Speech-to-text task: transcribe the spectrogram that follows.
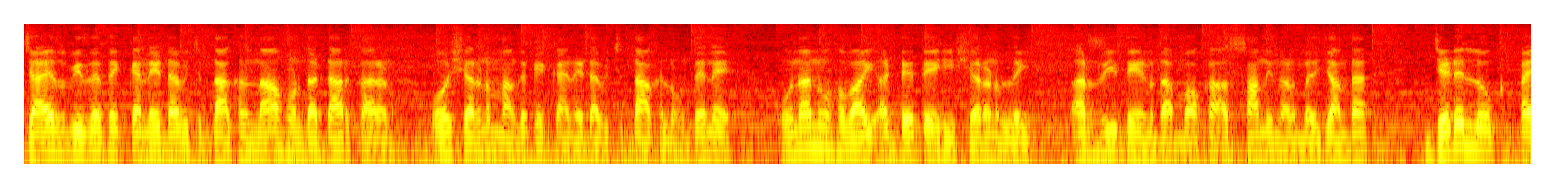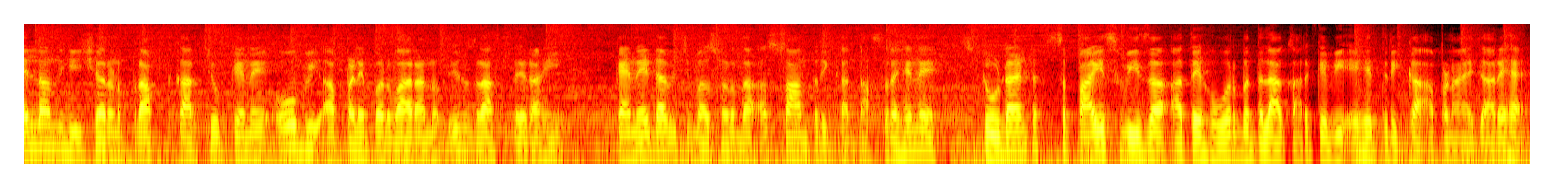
ਜਾਇਜ਼ ਵੀਜ਼ੇ ਤੇ ਕੈਨੇਡਾ ਵਿੱਚ ਦਾਖਲ ਨਾ ਹੋਣ ਦਾ ਡਰ ਕਾਰਨ ਉਹ ਸ਼ਰਨ ਮੰਗ ਕੇ ਕੈਨੇਡਾ ਵਿੱਚ ਦਾਖਲ ਹੁੰਦੇ ਨੇ। ਉਹਨਾਂ ਨੂੰ ਹਵਾਈ ਅੱਡੇ ਤੇ ਹੀ ਸ਼ਰਨ ਲਈ ਅਰਜ਼ੀ ਦੇਣ ਦਾ ਮੌਕਾ ਆਸਾਨੀ ਨਾਲ ਮਿਲ ਜਾਂਦਾ ਹੈ। ਜਿਹੜੇ ਲੋਕ ਪਹਿਲਾਂ ਹੀ ਸ਼ਰਨ ਪ੍ਰਾਪਤ ਕਰ ਚੁੱਕੇ ਨੇ, ਉਹ ਵੀ ਆਪਣੇ ਪਰਿਵਾਰਾਂ ਨੂੰ ਇਸ ਰਸਤੇ ਰਾਹੀਂ ਕੈਨੇਡਾ ਵਿੱਚ ਵਸਣ ਦਾ ਆਸਾਨ ਤਰੀਕਾ ਦੱਸ ਰਹੇ ਨੇ। ਸਟੂਡੈਂਟ, ਸਪਾਈਸ ਵੀਜ਼ਾ ਅਤੇ ਹੋਰ ਬਦਲਾਅ ਕਰਕੇ ਵੀ ਇਹ ਤਰੀਕਾ ਅਪਣਾਇਆ ਜਾ ਰਿਹਾ ਹੈ।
